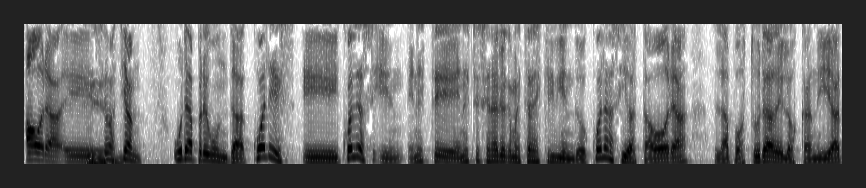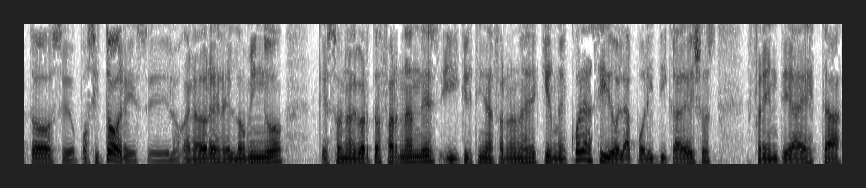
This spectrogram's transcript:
Ahora, eh, Eh, Sebastián, una pregunta. ¿Cuál es, eh, cuál es en, en este, en este escenario que me estás describiendo, cuál ha sido hasta ahora la postura de los candidatos eh, opositores, los ganadores del domingo, que son Alberto Fernández y Cristina Fernández de Kirchner? ¿Cuál ha sido la política de ellos frente a esta,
